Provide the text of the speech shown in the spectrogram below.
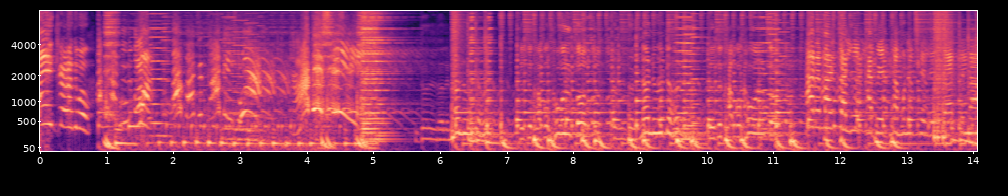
আমি কেন দেবো দুলদুল দুধ খাব ফুল তো। ননু। দুধ খাব ফুল তো। আরে মার চালিয়ে খাবে কেমন ছেলে দেখ না।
